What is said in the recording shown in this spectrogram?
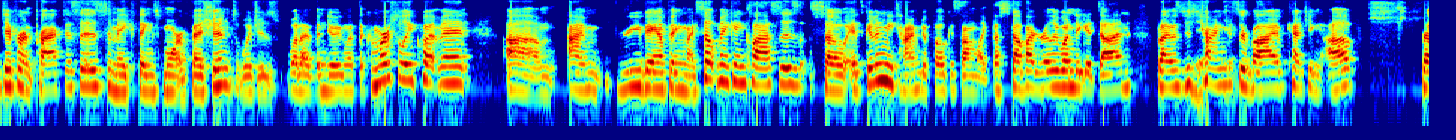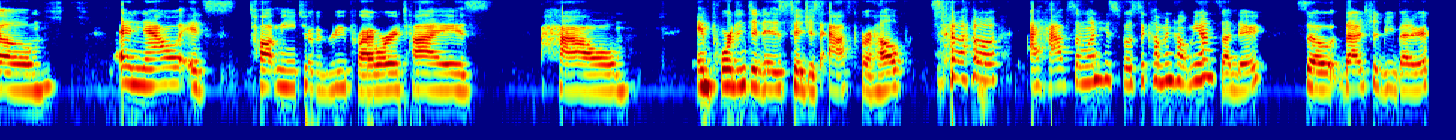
different practices to make things more efficient, which is what I've been doing with the commercial equipment. Um, I'm revamping my soap making classes, so it's given me time to focus on like the stuff I really wanted to get done, but I was just yeah. trying to survive catching up. So, and now it's taught me to reprioritize how important it is to just ask for help. So, I have someone who's supposed to come and help me on Sunday. So that should be better.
